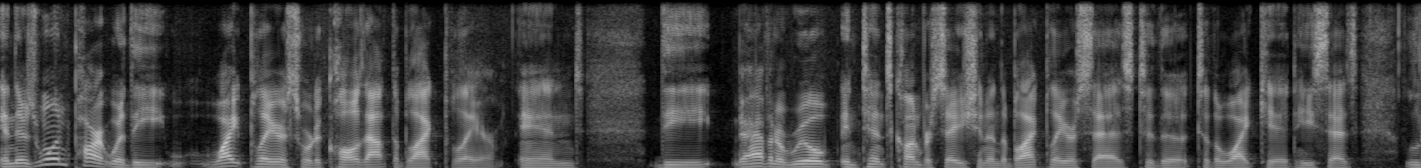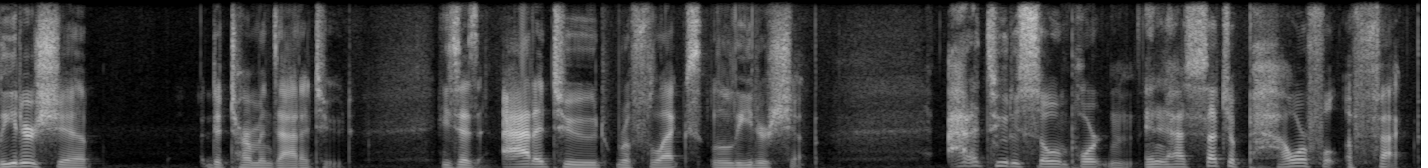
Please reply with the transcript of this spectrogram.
And there's one part where the white player sort of calls out the black player, and the they're having a real intense conversation, and the black player says to the to the white kid, he says, "Leadership determines attitude." He says, attitude reflects leadership. Attitude is so important and it has such a powerful effect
